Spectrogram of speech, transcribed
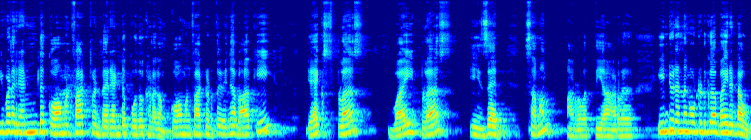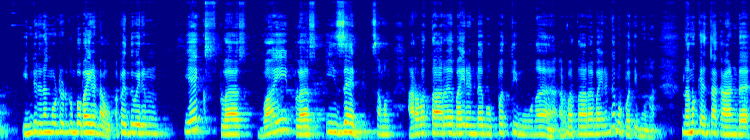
ഇവിടെ രണ്ട് കോമൺ ഫാക്ടർ ഉണ്ട് രണ്ട് പൊതുഘടകം. കോമൺ ഫാക്ടർ എടുത്തു കഴിഞ്ഞാൽ ബാക്കി x plus y plus z സമം അറുപത്തി ആറ് ഇന്റു രണ്ട് അങ്ങോട്ട് എടുക്കുക ബൈ രണ്ടാവും. ഇന്റു രണ്ട് അങ്ങോട്ട് എടുക്കുമ്പോൾ ബൈ രണ്ടാവും. അപ്പോൾ എന്ത് വരും? X plus y plus z സമം അറുപത്താറ് ബൈ രണ്ട് മുപ്പത്തി മൂന്ന് അറുപത്താറ് ബൈ രണ്ട് മുപ്പത്തി മൂന്ന് നമുക്ക് എന്താ കാണേണ്ടത്?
